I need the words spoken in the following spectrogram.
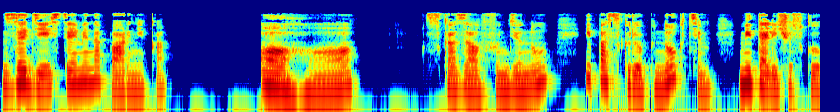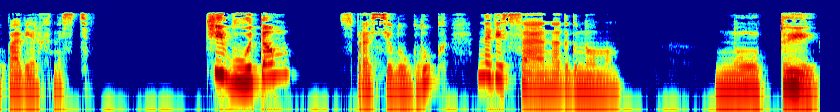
за действиями напарника. Ага, сказал Фундину и поскреб ногтем металлическую поверхность. Чего там? спросил Углук, нависая над гномом. Ну ты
